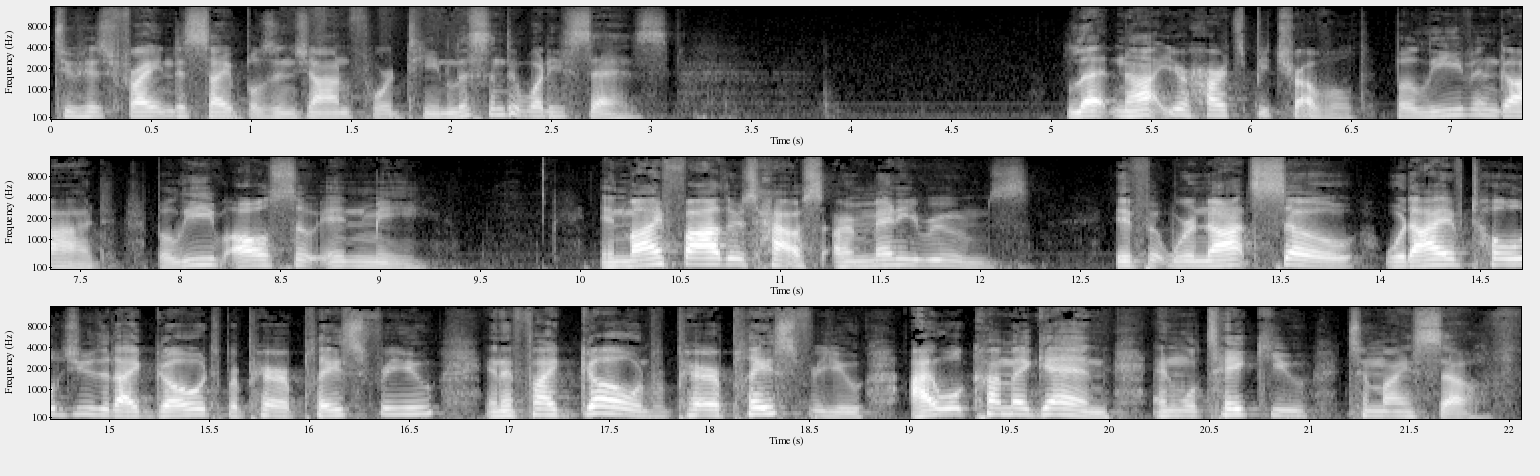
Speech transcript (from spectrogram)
to his frightened disciples in John 14, listen to what he says. Let not your hearts be troubled. Believe in God. Believe also in me. In my Father's house are many rooms. If it were not so, would I have told you that I go to prepare a place for you? And if I go and prepare a place for you, I will come again and will take you to myself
